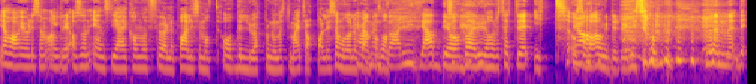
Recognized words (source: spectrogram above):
Jeg har jo liksom aldri Altså Den eneste jeg kan føle på, er liksom at å, det løper noen etter meg i trappa, liksom. Og da løper Ja, jeg sånn, da er du redd. Ja, der har du sett eh, It, og så angrer du, liksom. Men det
